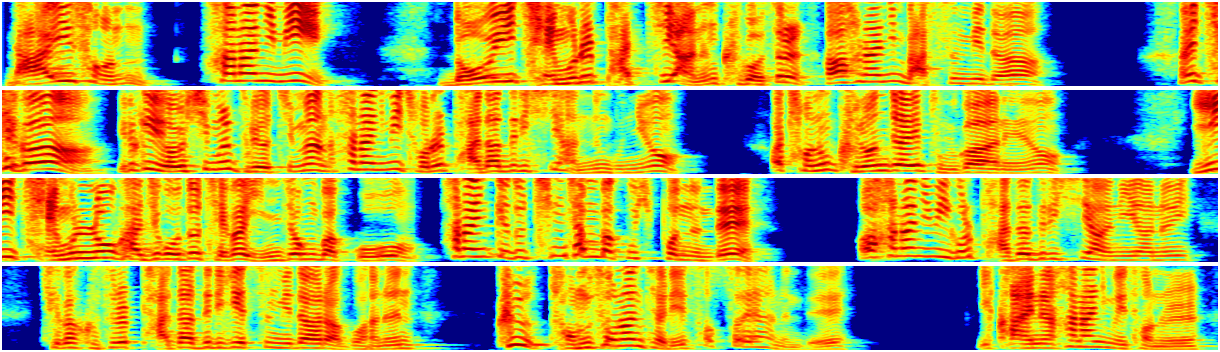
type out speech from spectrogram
나의 선, 하나님이 너희 재물을 받지 않은 그것을, 아, 하나님 맞습니다. 아니, 제가 이렇게 열심을 부렸지만 하나님이 저를 받아들이시지 않는군요. 아, 저는 그런 자에 불과하네요. 이 재물로 가지고도 제가 인정받고 하나님께도 칭찬받고 싶었는데 아, 하나님이 이걸 받아들이시지 아니하는 제가 그것을 받아들이겠습니다라고 하는 그 겸손한 자리에 섰어야 하는데 이 가인은 하나님의 선을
